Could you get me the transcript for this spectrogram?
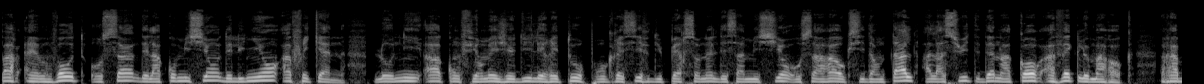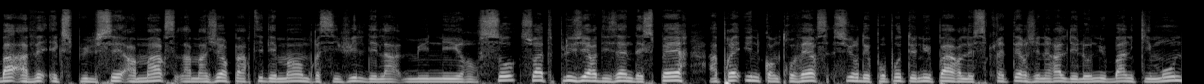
par un vote au sein de la Commission de l'Union africaine. L'ONU a confirmé jeudi les retours progressifs du personnel de sa mission au Sahara occidental à la suite d'un accord avec le Maroc. Rabat avait expulsé en mars la majeure partie des membres civils de la MUNIRSO, soit plusieurs dizaines d'experts, après une controverse sur des propos tenus par le secrétaire général de l'ONU Ban Ki-moon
